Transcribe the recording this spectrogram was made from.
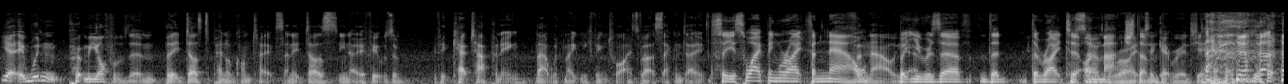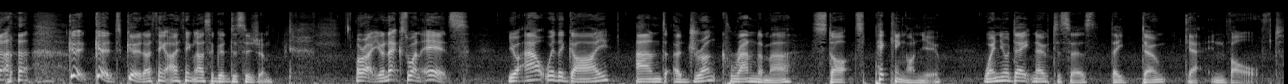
Yeah, it wouldn't put me off of them, but it does depend on context, and it does, you know, if it was a if it kept happening, that would make me think twice about a second date. So you're swiping right for now, For now, but yeah. you reserve the the right to Reserve the unmatch right them. to get rid, yeah. good, good, good. I think I think that's a good decision. All right, your next one is you're out with a guy and a drunk randomer starts picking on you. When your date notices, they don't get involved.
